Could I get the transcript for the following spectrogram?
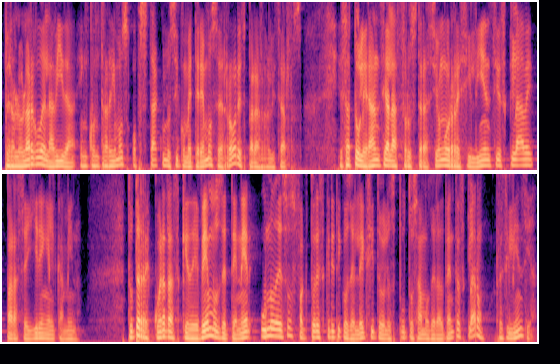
pero a lo largo de la vida encontraremos obstáculos y cometeremos errores para realizarlos. Esa tolerancia a la frustración o resiliencia es clave para seguir en el camino. ¿Tú te recuerdas que debemos de tener uno de esos factores críticos del éxito de los putos amos de las ventas? Claro, resiliencia.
